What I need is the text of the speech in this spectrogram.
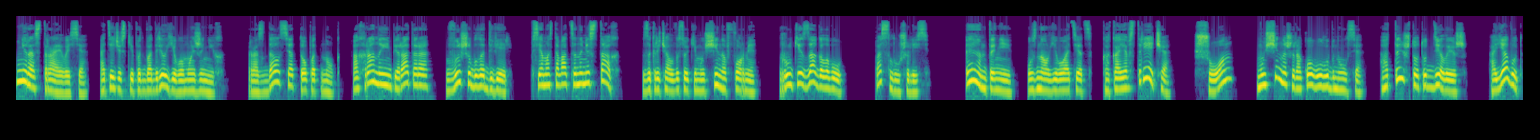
Не расстраивайся, отечески подбодрил его мой жених. Раздался топот ног. Охрана императора вышибла дверь. Всем оставаться на местах, закричал высокий мужчина в форме. Руки за голову. Послушались. Энтони, узнал его отец. Какая встреча? Шон? Мужчина широко улыбнулся. А ты что тут делаешь? А я вот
